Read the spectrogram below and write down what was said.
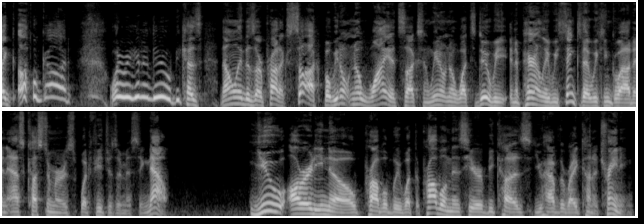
like, oh God, what are we going to do? Because not only does our product suck, but we don't know why it sucks and we don't know what to do. We, and apparently we think that we can go out and ask customers what features are missing. Now, you already know probably what the problem is here because you have the right kind of training.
